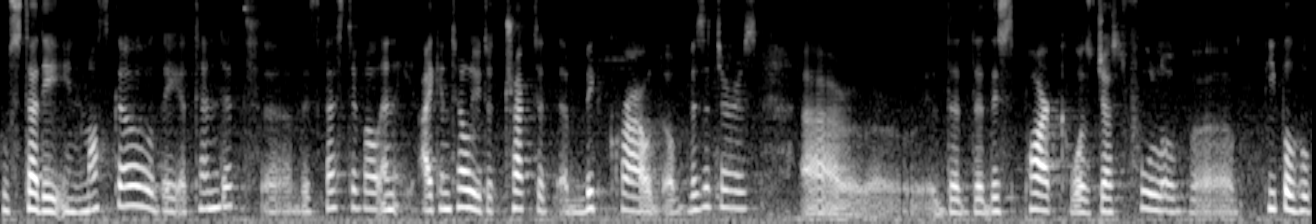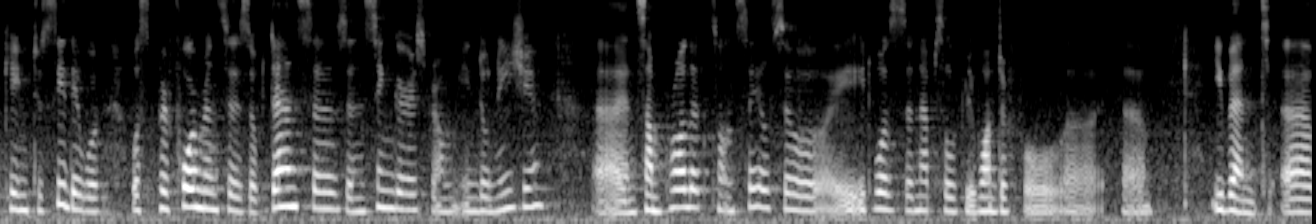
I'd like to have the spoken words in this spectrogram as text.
who study in Moscow. They attended uh, this festival, and I can tell you it attracted a big crowd of visitors. Uh, the, the, this park was just full of people who came to see. There were was performances of dancers and singers from Indonesia. Uh, and some products on sale. So it was an absolutely wonderful uh, uh, event. Uh,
